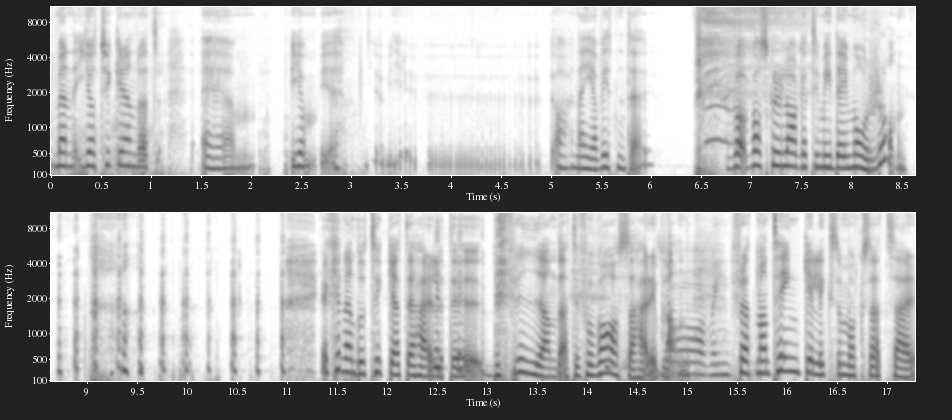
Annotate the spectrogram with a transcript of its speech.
men jag tycker ändå att... ehm, jag, jag, ja, nej, jag vet inte. Va, vad ska du laga till middag imorgon? jag kan ändå tycka att det här är lite befriande att det får vara så här ibland. Ja, men... För att man tänker liksom också att så här,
